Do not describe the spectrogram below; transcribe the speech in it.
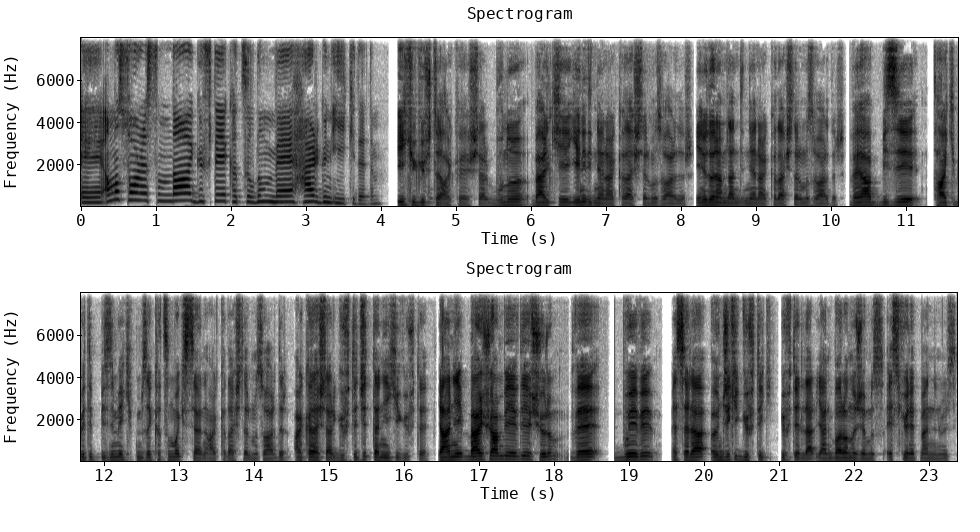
Ee, ama sonrasında güfteye katıldım ve her gün iyi ki dedim. İyi ki güfte arkadaşlar. Bunu belki yeni dinleyen arkadaşlarımız vardır. Yeni dönemden dinleyen arkadaşlarımız vardır. Veya bizi takip edip bizim ekibimize katılmak isteyen arkadaşlarımız vardır. Arkadaşlar güfte cidden iyi ki güfte. Yani ben şu an bir evde yaşıyorum ve bu evi mesela önceki güfte, güfteliler yani Baran hocamız, eski yönetmenlerimiz,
